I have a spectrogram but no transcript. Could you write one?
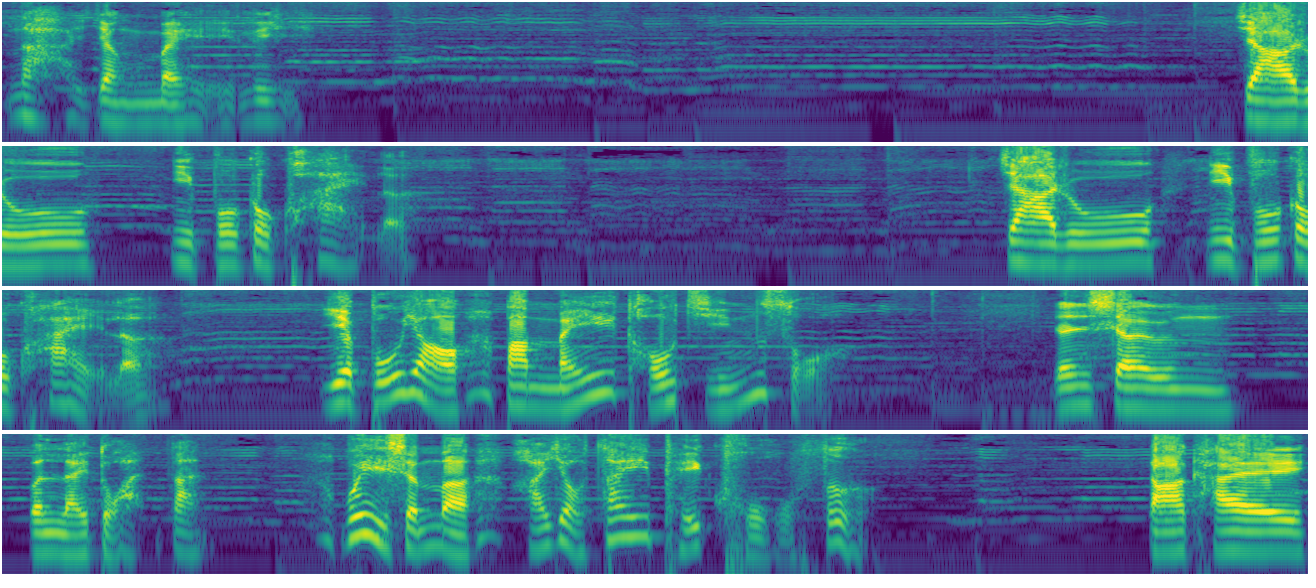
那样美丽。假如你不够快乐，假如你不够快乐，也不要把眉头紧锁。人生。本来短暂，为什么还要栽培苦涩？打开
